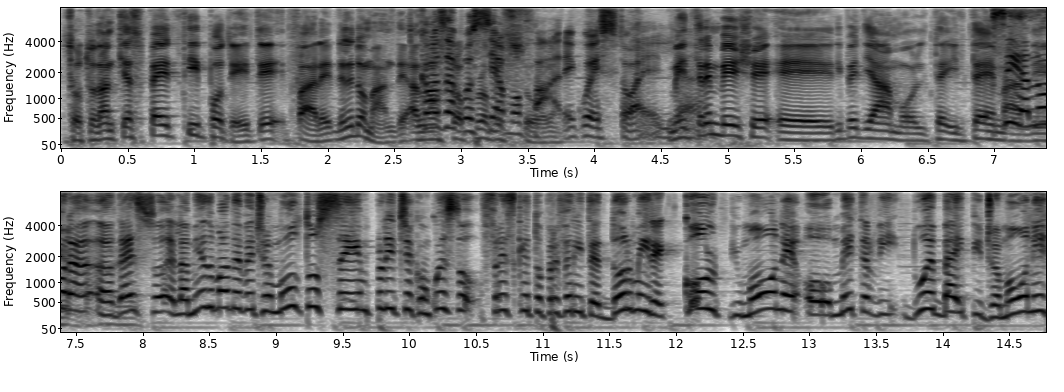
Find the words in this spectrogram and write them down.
sotto tanti aspetti, potete fare delle domande al Cosa nostro possiamo professore. fare? Questo è il Mentre invece eh, ripetiamo il, te- il tema. Sì, di- allora adesso eh, la mia domanda invece è molto semplice. Con questo freschetto preferite dormire col piumone o mettervi due bei pigiamoni?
